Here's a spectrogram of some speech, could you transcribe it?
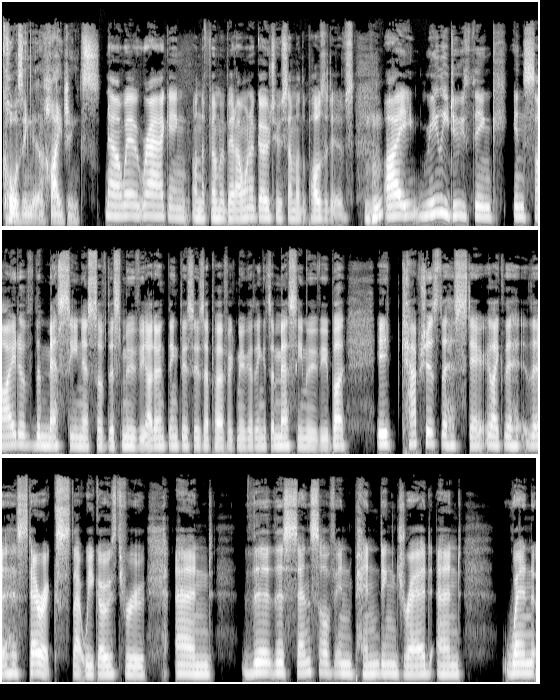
causing hijinks. now we're ragging on the film a bit. I want to go to some of the positives. hmm I really do think inside of the messiness of this movie, I don't think this is a perfect movie. I think it's a messy movie, but it captures the hyster like the the hysterics that we go through and the the sense of impending dread and when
